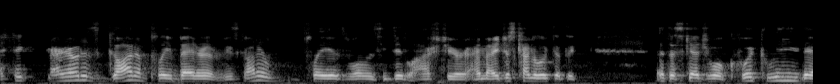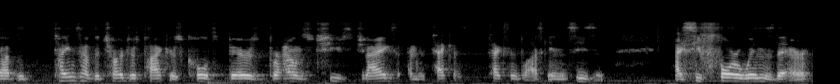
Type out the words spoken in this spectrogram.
I think Mariota's got to play better. He's got to play as well as he did last year. And I just kind of looked at the at the schedule quickly. They have the Titans have the Chargers, Packers, Colts, Bears, Browns, Chiefs, Jags, and the Texans. Texans last game of the season. I see four wins there,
